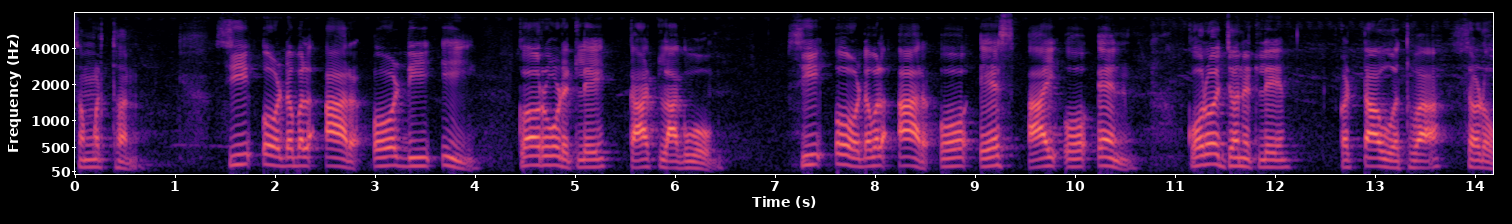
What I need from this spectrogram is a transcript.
સમર્થન C O R R O D E corrode એટલે કાટ લાગવો C O R R O S I O N કોરોજન એટલે કટાવ અથવા સડો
